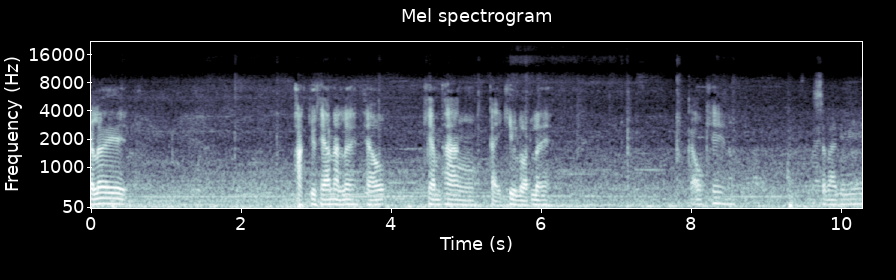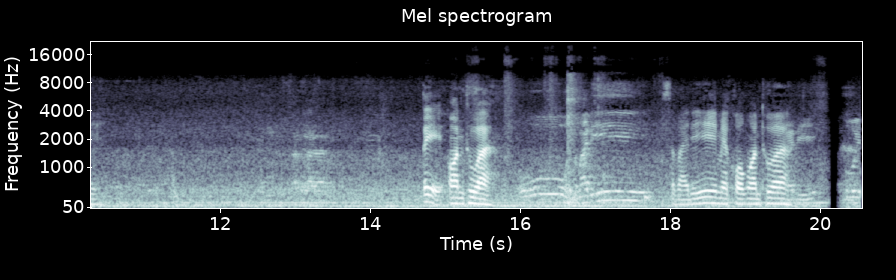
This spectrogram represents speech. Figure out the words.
ก็เลยพักอยู่แถวนั้นเลย แถวแคมป์ทางไก่คิวรถเลย ก็โอเคเนาะสบายดี เต้ออนทัวร์โอ้สบายดี สบายดีแม่โคงออนทัวร์สบายดีอุ้ย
